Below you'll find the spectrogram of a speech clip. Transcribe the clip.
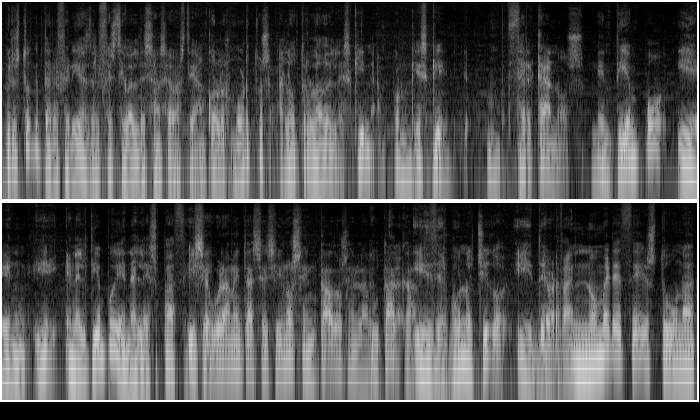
pero esto que te referías del Festival de San Sebastián, con los muertos al otro lado de la esquina, porque es que cercanos en tiempo y en, en el tiempo y en el espacio. Y seguramente asesinos sentados en la butaca. Y dices, bueno, chico, y de verdad no merece esto una...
